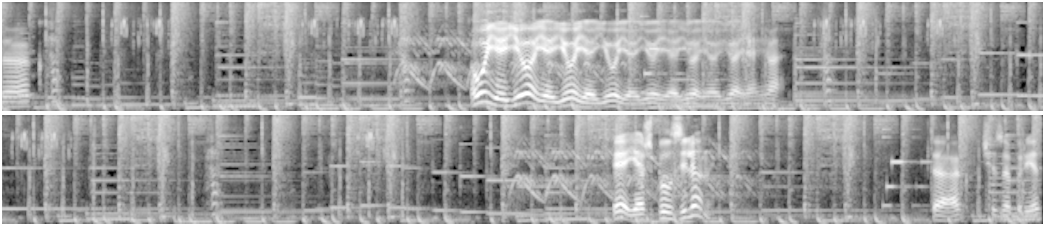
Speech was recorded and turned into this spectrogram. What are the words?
Так. Ой-ой-ой-ой-ой-ой-ой-ой-ой-ой-ой-ой-ой-ой. Эй, я ж был зеленый. Так, что за бред?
